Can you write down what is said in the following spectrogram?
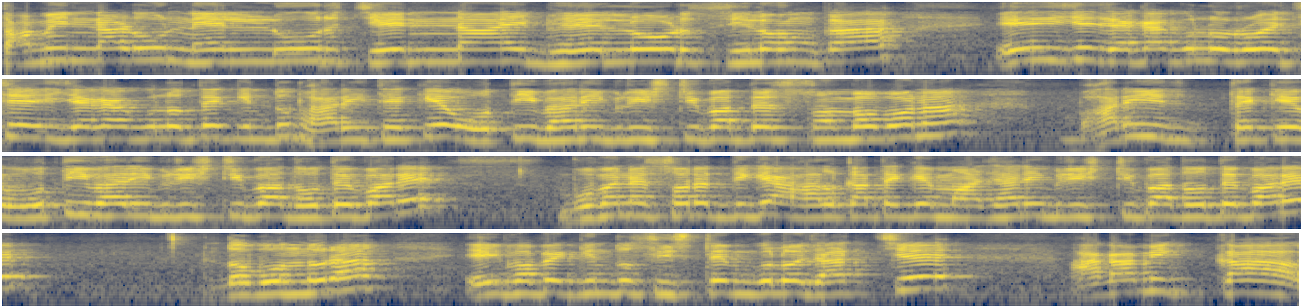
তামিলনাড়ু, নেল্লুর, চেন্নাই, ভেলোর, শ্রীলঙ্কা। এই যে জায়গাগুলো রয়েছে, এই জায়গাগুলোতে কিন্তু ভারী থেকে অতি ভারী বৃষ্টিপাতের সম্ভাবনা। ভারী থেকে অতি ভারী বৃষ্টিপাত হতে পারে। ভুবনেশ্বরের দিকে হালকা থেকে মাঝারি বৃষ্টিপাত হতে পারে। তো বন্ধুরা, এইভাবে কিন্তু সিস্টেমগুলো যাচ্ছে। আগামীকাল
